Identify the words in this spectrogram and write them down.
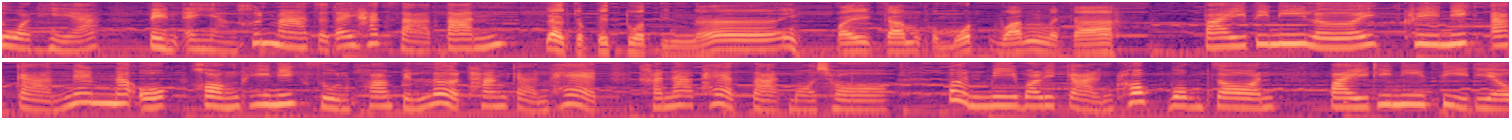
ตรวจเหีย เป็นไออย่างขึ้นมาจะได้รักษาตัน แล้วจะไปตัวตินนายไปกรรมก็หมดวันนะกาไปที่นี่เลย คลินิกอาการแน่นหน้าอก ของคลินิกศูนย์ความเป็นเลิศทางการแพทย์ คณะแพทยศาสตร์มชเปิ่นมีบริการครบวงจร ไปที่นี่ตีเดียว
